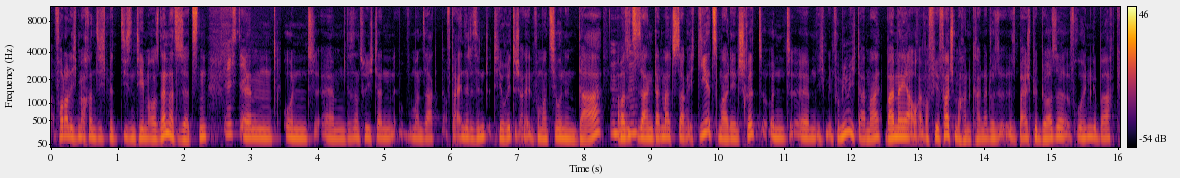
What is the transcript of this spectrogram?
erforderlich machen, sich mit diesen Themen auseinanderzusetzen. Richtig. Ähm, und und ähm, das ist natürlich dann, wo man sagt, auf der einen Seite sind theoretisch alle Informationen da, mhm. aber sozusagen dann mal zu sagen, ich gehe jetzt mal den Schritt und ähm, ich informiere mich da mal, weil man ja auch einfach viel falsch machen kann. Also das Beispiel Börse vorhin gebracht.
